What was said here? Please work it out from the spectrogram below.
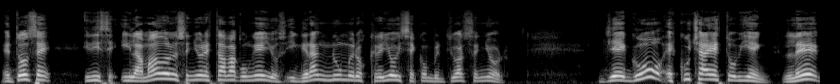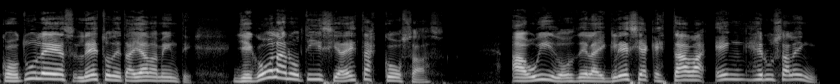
Entonces, y dice, y la amado del Señor estaba con ellos, y gran número creyó y se convirtió al Señor. Llegó, escucha esto bien, lee, cuando tú lees, lee esto detalladamente. Llegó la noticia de estas cosas a oídos de la iglesia que estaba en Jerusalén.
